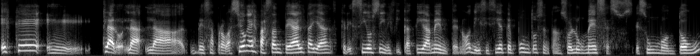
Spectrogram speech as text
es que, eh, claro, la, desaprobación es bastante alta y ha crecido significativamente, ¿no? 17 puntos en tan solo un mes es, es un montón,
